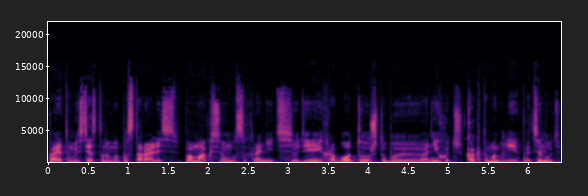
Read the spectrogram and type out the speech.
Поэтому, естественно, мы постарались по максимуму сохранить людей, их работу, чтобы они хоть как-то могли протянуть.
